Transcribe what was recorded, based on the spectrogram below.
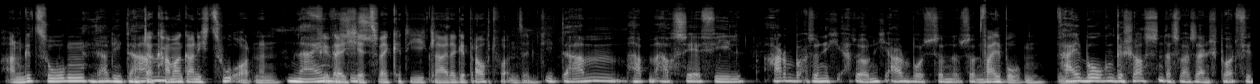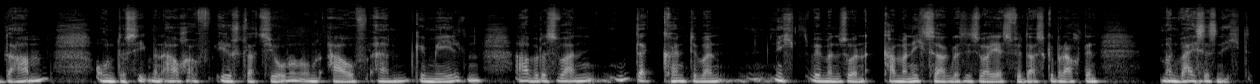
angezogen. Ja, die Damen, und da kann man gar nicht zuordnen, nein, für welche ist, Zwecke die Kleider gebraucht worden sind. Die Damen haben auch sehr viel Arm, also nicht, also nicht Armbrust, sondern, sondern Pfeilbogen. Pfeilbogen geschossen. Das war so ein Sport für Damen. Und das sieht man auch auf Illustrationen und auf ähm, Gemälden. Aber das war, da könnte man nicht, wenn man so ein, kann man nicht sagen, das ist, war jetzt für das gebraucht, denn man weiß es nicht.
